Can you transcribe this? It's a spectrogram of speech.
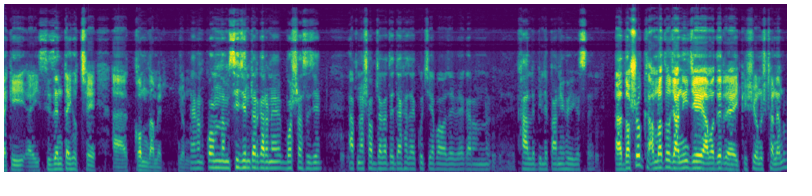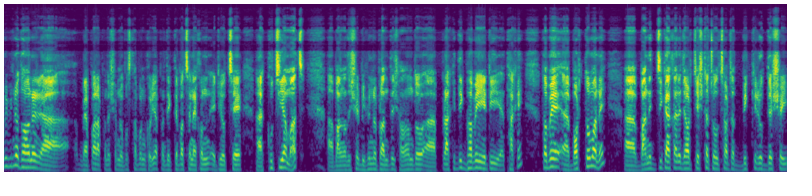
নাকি এই সিজনটাই হচ্ছে কম দামের জন্য? এখন কম দাম সিজনটার কারণে বর্ষা সিজন। আপনার সব জায়গাতে দেখা যায় কুচিয়া পাওয়া যাবে কারণ খালে বিলে পানি হয়ে গেছে। দর্শক, আমরা তো জানি যে আমাদের এই কৃষি অনুষ্ঠানে আমরা বিভিন্ন ধরনের ব্যাপার আপনাদের সামনে উপস্থাপন করি। আপনারা দেখতে পাচ্ছেন এখন এটি হচ্ছে কুচিয়া মাছ। বাংলাদেশের বিভিন্ন প্রান্তে সাধারণত প্রাকৃতিক ভাবেই এটি থাকে। তবে বর্তমানে বাণিজ্যিক আকারে যাওয়ার চেষ্টা চলছে, অর্থাৎ বিক্রির উদ্দেশ্যেই,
